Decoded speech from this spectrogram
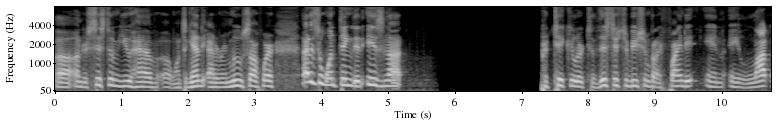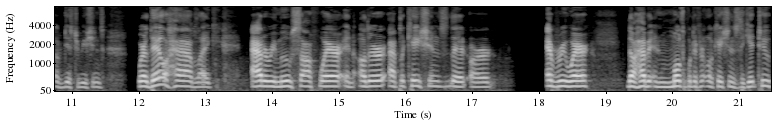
Uh, under system, you have uh, once again the auto remove software. That is the one thing that is not particular to this distribution, but I find it in a lot of distributions where they'll have like add or remove software and other applications that are everywhere. They'll have it in multiple different locations to get to,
